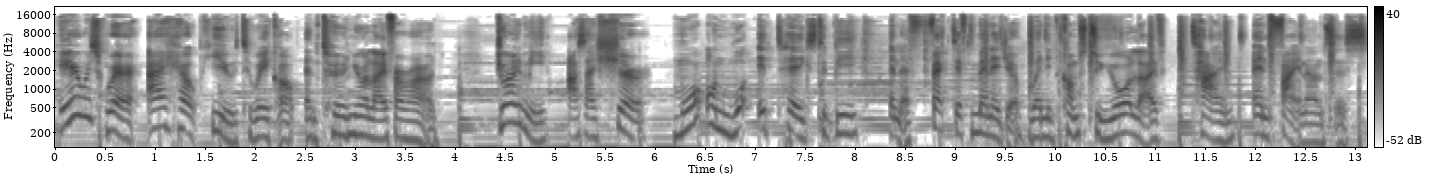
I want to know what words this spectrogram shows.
Here is where I help you to wake up and turn your life around. Join me as I share more on what it takes to be an effective manager when it comes to your life, time, and finances.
